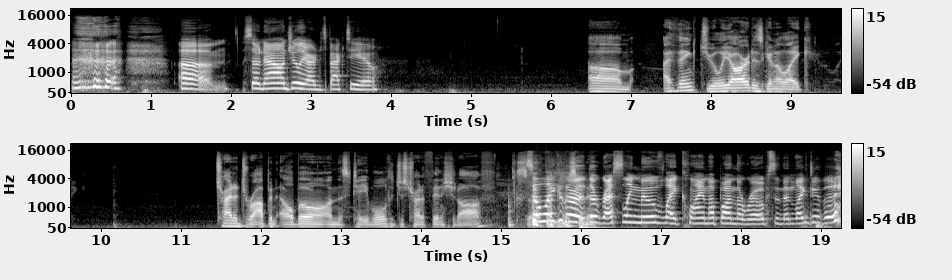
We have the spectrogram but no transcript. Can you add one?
um. So now, Juilliard, it's back to you. Um, I think Juilliard is gonna like try to drop an elbow on this table to just try to finish it off. So, like the gonna- the wrestling move, like climb up on the ropes and then like do the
